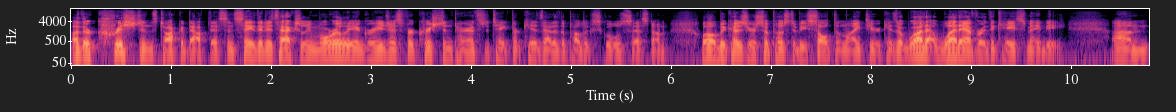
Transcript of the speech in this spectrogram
other Christians talk about this and say that it's actually morally egregious for Christian parents to take their kids out of the public school system. Well, because you're supposed to be salt and light to your kids, or whatever the case may be. Um,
